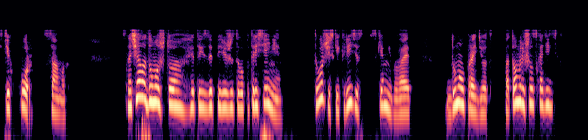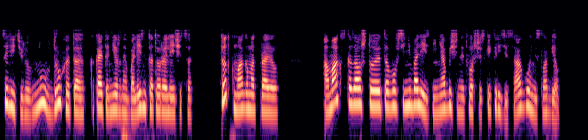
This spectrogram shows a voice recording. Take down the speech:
С тех пор самых. Сначала думал, что это из-за пережитого потрясения. Творческий кризис с кем не бывает. Думал, пройдет. Потом решил сходить к целителю. Ну, вдруг это какая-то нервная болезнь, которая лечится. Тот к магам отправил. А маг сказал, что это вовсе не болезнь, не необычный творческий кризис, а огонь ослабел.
